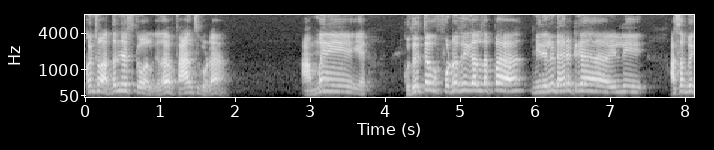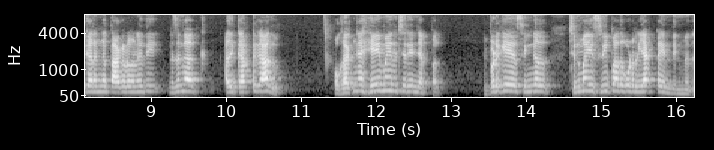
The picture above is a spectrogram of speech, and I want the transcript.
కొంచెం అర్థం చేసుకోవాలి కదా ఫ్యాన్స్ కూడా. ఆ అమ్మాయిని కుదిరితే ఒక ఫోటో దిగాలి తప్ప మీరు వెళ్ళి డైరెక్ట్గా వెళ్ళి అసభ్యకరంగా తాకడం అనేది నిజంగా అది కరెక్ట్ కాదు. ఒక రకంగా హేమైన చర్య అని చెప్పాలి. ఇప్పటికే సింగల్ చిన్మయి శ్రీపాద కూడా రియాక్ట్ అయింది దీని మీద.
